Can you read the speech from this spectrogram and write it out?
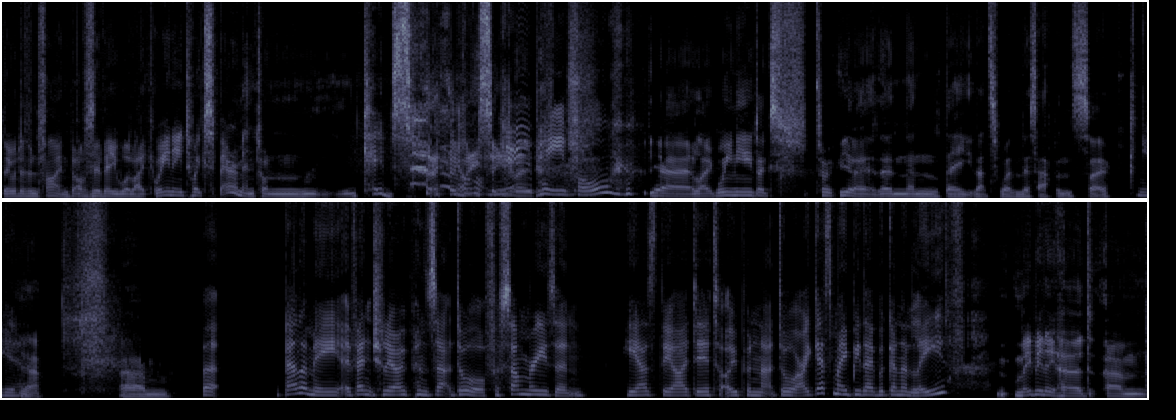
they would have been fine. But obviously, they were like, we need to experiment on kids, basically. new people. Yeah, like we need like, to, you know, and then they that's when this happens. So yeah. Yeah. um, But Bellamy eventually opens that door for some reason. He has the idea to open that door. I guess maybe they were going to leave. maybe they heard um,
